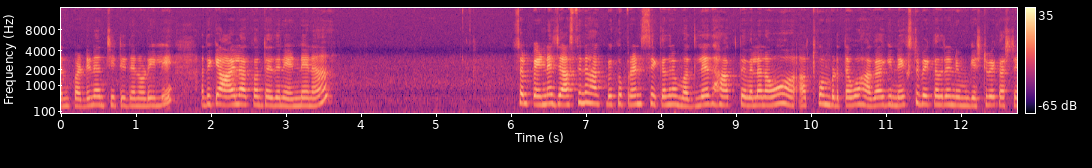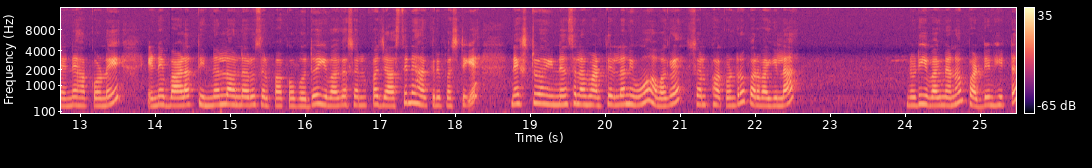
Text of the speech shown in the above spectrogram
ಒಂದು ಪಡ್ಡಿ ನಾನು ಚಿಟ್ಟಿದ್ದೆ ನೋಡಿ ಇಲ್ಲಿ. ಅದಕ್ಕೆ ಆಯಿಲ್ ಹಾಕ್ಕೊತಾ ಇದ್ದೀನಿ ಎಣ್ಣೆನ. ಸ್ವಲ್ಪ ಎಣ್ಣೆ ಜಾಸ್ತಿನೇ ಹಾಕಬೇಕು ಫ್ರೆಂಡ್ಸ್ ಯಾಕಂದರೆ ಮೊದಲೇದು ಹಾಕ್ತೇವಲ್ಲ ನಾವು, ಹತ್ಕೊಂಡ್ಬಿಡ್ತಾವೆ. ಹಾಗಾಗಿ ನೆಕ್ಸ್ಟ್ ಬೇಕಾದರೆ ನಿಮ್ಗೆ ಎಷ್ಟು ಬೇಕು ಅಷ್ಟು ಎಣ್ಣೆ ಹಾಕ್ಕೊಂಡು ಎಣ್ಣೆ ಭಾಳ ತಿನ್ನಲ್ಲ ಅನ್ನೋರು ಸ್ವಲ್ಪ ಹಾಕೋಬೋದು ಇವಾಗ ಸ್ವಲ್ಪ ಜಾಸ್ತಿನೇ ಹಾಕಿರಿ ಫಸ್ಟಿಗೆ ನೆಕ್ಸ್ಟು ಇನ್ನೊಂದು ಸಲ ಮಾಡ್ತಿರಲ್ಲ ನೀವು, ಅವಾಗ ಸ್ವಲ್ಪ ಹಾಕ್ಕೊಂಡ್ರೂ ಪರವಾಗಿಲ್ಲ. ನೋಡಿ, ಇವಾಗ ನಾನು ಪಡ್ಡಿನ ಹಿಟ್ಟು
